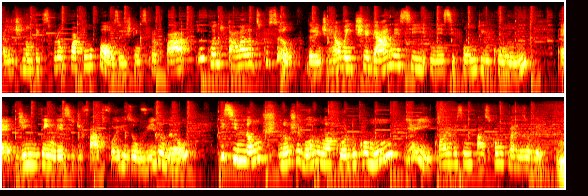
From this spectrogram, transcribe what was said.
a gente não tem que se preocupar com o pós, a gente tem que se preocupar enquanto tá lá na discussão, da gente realmente chegar nesse, nesse ponto em comum, é, de entender se de fato foi resolvido ou não, e se não, não chegou num acordo comum, e aí? Qual vai ser o impasse? Como que vai resolver? Uhum.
